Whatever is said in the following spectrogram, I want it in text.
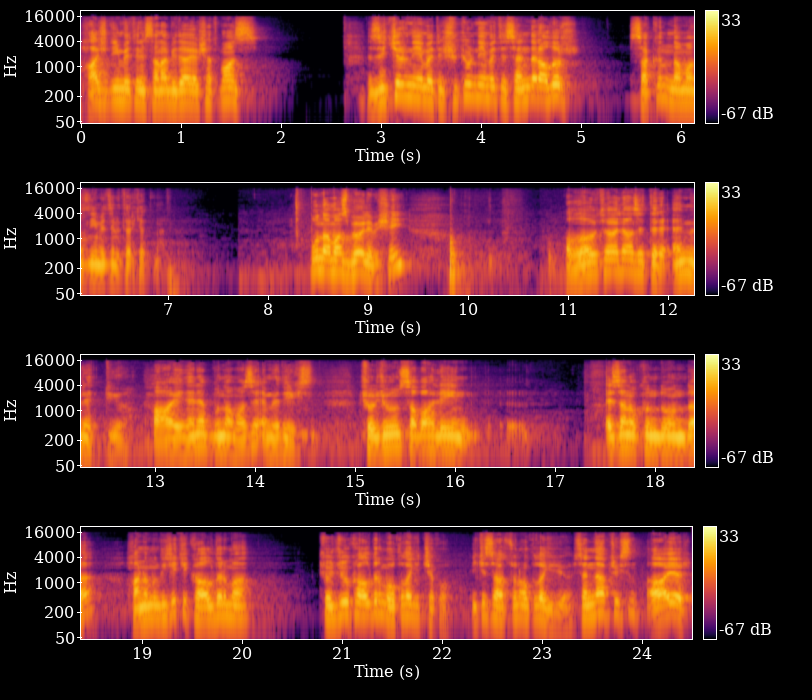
Hac nimetini sana bir daha yaşatmaz. Zikir nimeti, şükür nimeti senden alır. Sakın namaz nimetini terk etme. Bu namaz böyle bir şey. Allahü Teala Hazretleri emret diyor. Ailene bu namazı emredeceksin. Çocuğun sabahleyin e, ezan okunduğunda hanımın diyecek ki kaldırma. Çocuğu kaldırma okula gidecek o. İki saat sonra okula gidiyor. Sen ne yapacaksın? Hayır.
